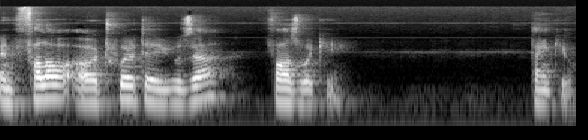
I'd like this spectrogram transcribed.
and follow our Twitter user, Foswiki. Thank you.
